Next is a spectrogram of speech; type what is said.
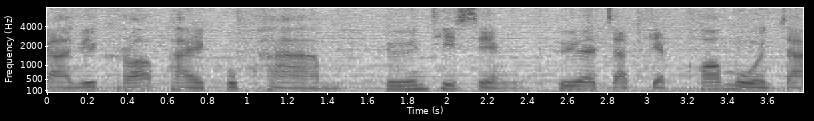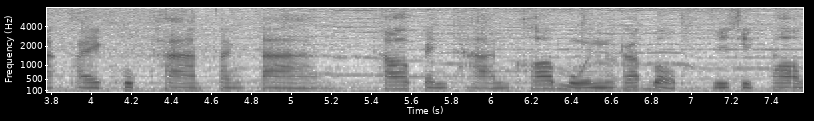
การวิเคราะห์ภัยคุกคาม พื้นที่เสี่ยง เพื่อจัดเก็บข้อมูลจากภัยคุกคามต่างๆ เข้าเป็นฐานข้อมูลระบบดิจิทัล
